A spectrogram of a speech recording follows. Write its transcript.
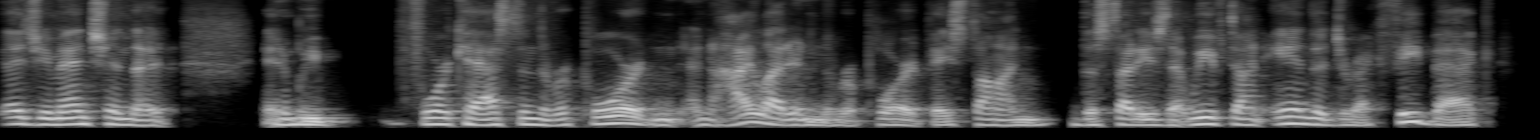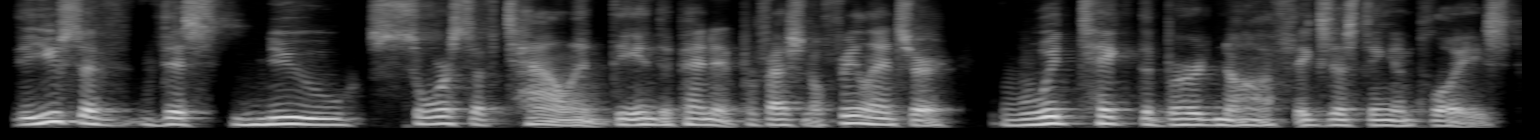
As you mentioned, that and we forecast in the report and, and highlighted in the report based on the studies that we've done and the direct feedback the use of this new source of talent the independent professional freelancer would take the burden off existing employees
